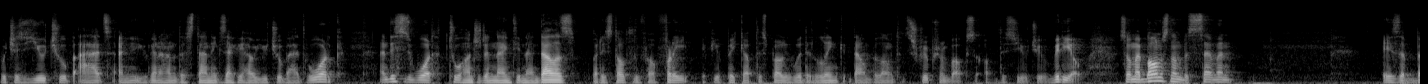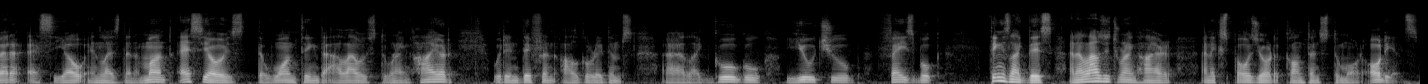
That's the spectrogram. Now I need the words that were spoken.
which is YouTube ads. And you're going to understand exactly how YouTube ads work. And this is worth $299, but it's totally for free if you pick up this product with the link down below in the description box of this YouTube video. So my bonus number seven is a better SEO in less than a month. SEO is the one thing that allows to rank higher within different algorithms uh, like Google, YouTube, Facebook, things like this, and allows you to rank higher and expose your contents to more audience.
